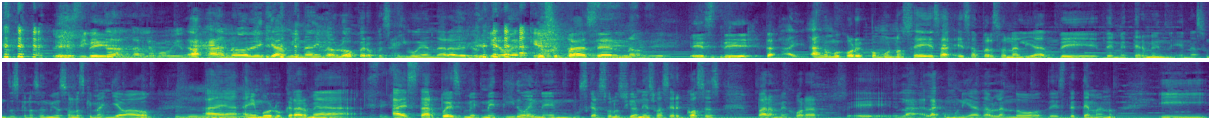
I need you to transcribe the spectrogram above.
Este, de andarle moviendo. Ajá, no, de que a mí nadie me habló, pero pues ahí voy a andar a ver Yo qué, quiero ver qué qué se puede pues. hacer, Sí, ¿no? Este, a lo mejor como, no sé, esa, esa personalidad de, de meterme en, en asuntos que no son míos son los que me han llevado a, a involucrarme, a, Sí, sí. a estar pues me- metido en, en buscar soluciones o hacer cosas para mejorar eh, la, la comunidad hablando de este tema, ¿no? Y,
